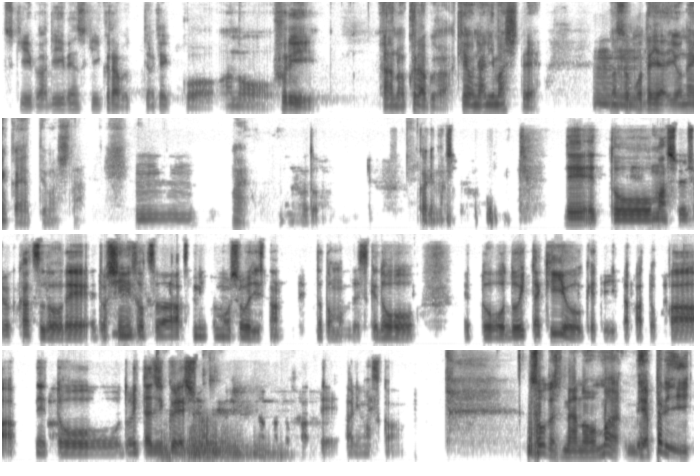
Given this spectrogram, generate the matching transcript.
スキー部はリーベンスキークラブっていうのは結構、あの古い、あの、クラブが慶応にありまして、まあ、そこでや4年間やってました。うん。はい。なるほど。わかりました。で、えっと、まあ、就職活動で、えっと、新卒は住友商事さんだと思うんですけど、えっと、どういった企業を受けていたかとか、えっと、どういった軸で就職したかとかってありますか？そうですね。あの、まあ、やっぱり、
